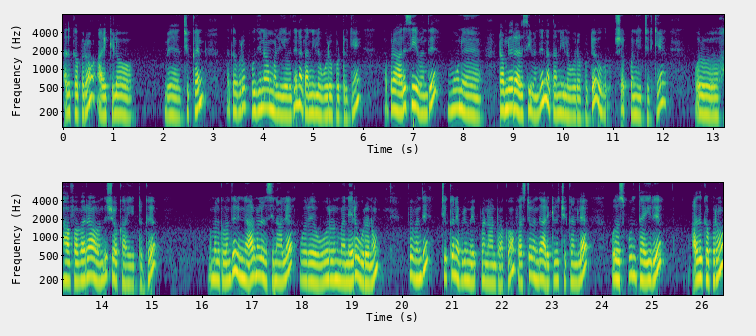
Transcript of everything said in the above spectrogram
அதுக்கப்புறம் அரை கிலோ சிக்கன் அதுக்கப்புறம் புதினா மல்லியை வந்து நான் தண்ணியில் ஊற போட்டிருக்கேன். அப்புறம் அரிசியை வந்து மூணு டம்ளர் அரிசி வந்து நான் தண்ணியில் ஊற போட்டு ஷோக் பண்ணி வச்சுருக்கேன். ஒரு ஹாஃப் ஹவராக வந்து ஷோக் ஆகிட்டுருக்கு நம்மளுக்கு வந்து நார்மல் அரிசினால ஒரு ஒரு மணி நேரம் ஊறணும். இப்போ வந்து சிக்கன் எப்படி மேக் பண்ணலான்னு பார்க்கோம் ஃபஸ்ட்டு வந்து அரை கிலோ சிக்கனில் ஒரு ஸ்பூன் தயிர். அதுக்கப்புறம்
